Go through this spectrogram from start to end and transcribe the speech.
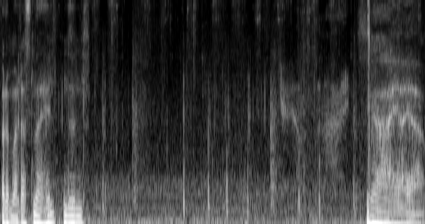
Warte mal, das da hinten sind... Ja, ja, ja.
